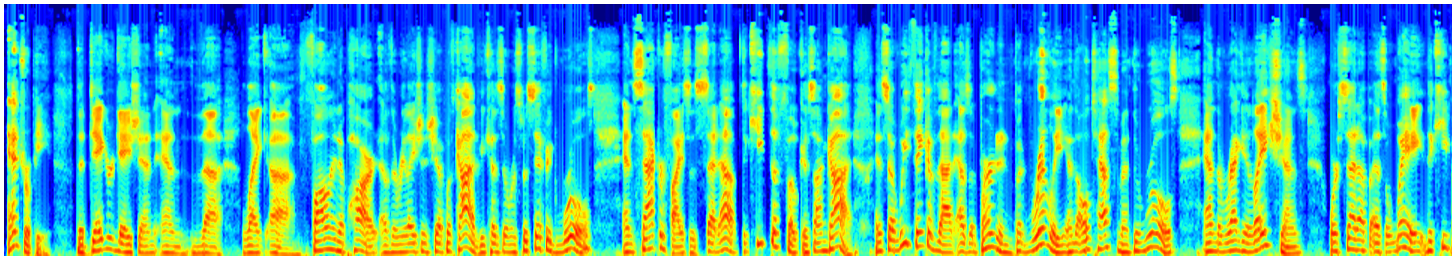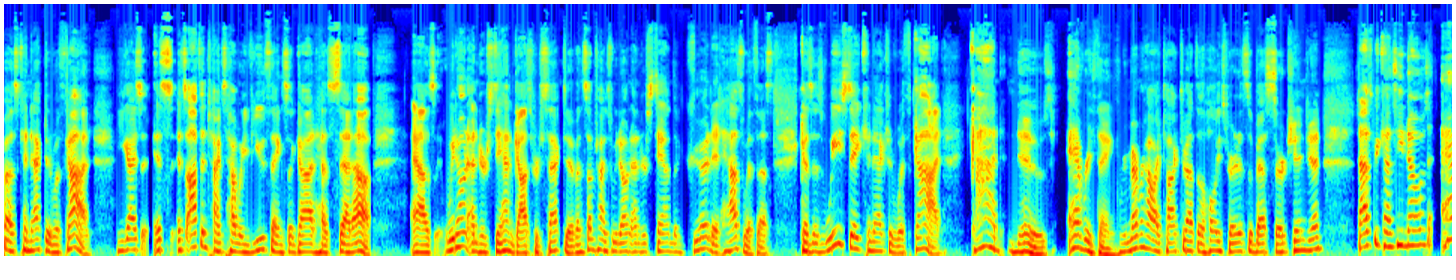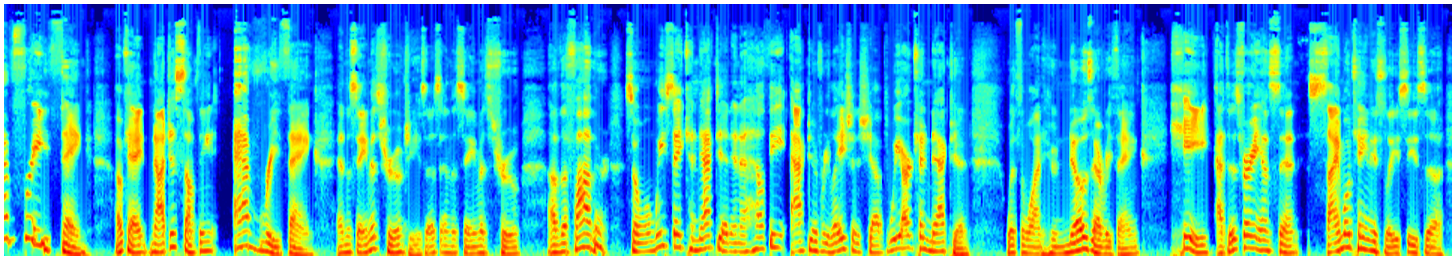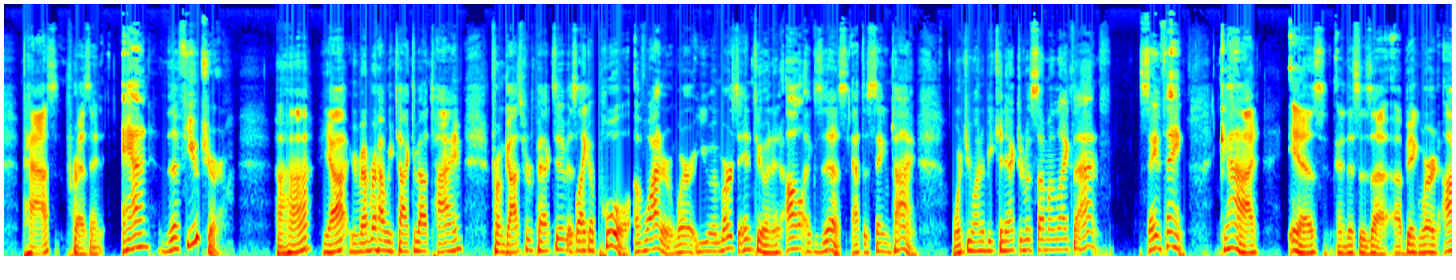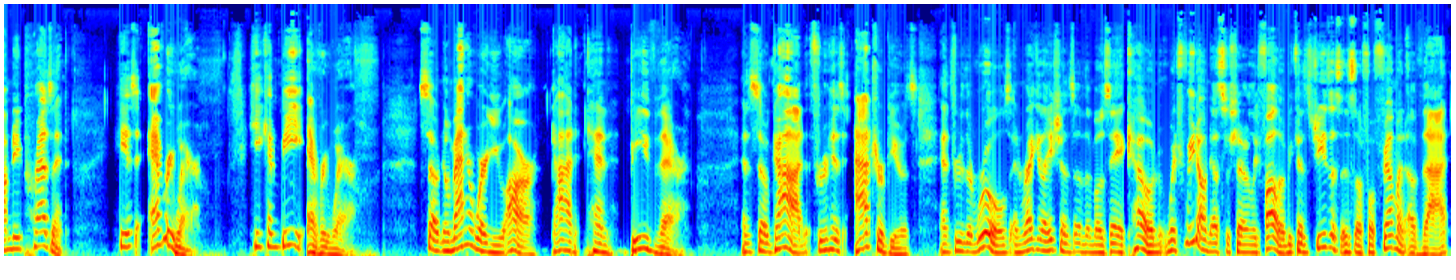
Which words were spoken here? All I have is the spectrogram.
entropy. The degradation and the like uh, falling apart of the relationship with God because there were specific rules and sacrifices set up to keep the focus on God. And so we think of that as a burden, but really in the Old Testament, the rules and the regulations were set up as a way to keep us connected with God. You guys, it's it's oftentimes how we view things that God has set up as we don't understand God's perspective and sometimes we don't understand the good it has with us because as we stay connected with God, God knows everything. Remember how I talked about the Holy Spirit is the best search engine? That's because he knows everything. Okay, not just something, everything. And the same is true of Jesus, and the same is true of the Father. So when we stay connected in a healthy, active relationship, we are connected with the one who knows everything. He, at this very instant, simultaneously sees the past, present, and the future. Uh huh. Yeah. You remember how we talked about time from God's perspective? It's like a pool of water where you immerse into and it all exists at the same time. Wouldn't you want to be connected with someone like that? Same thing. God is, and this is a, a big word, omnipresent. He is everywhere. He can be everywhere. So no matter where you are, God can be there. And so God, through his attributes and through the rules and regulations of the Mosaic Code, which we don't necessarily follow because Jesus is the fulfillment of that,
